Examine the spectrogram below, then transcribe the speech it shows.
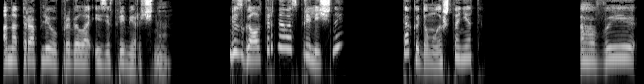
Она торопливо провела Изи в примерочную. «Бюстгальтер на вас приличный?» Так и думала, что нет. «А вы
